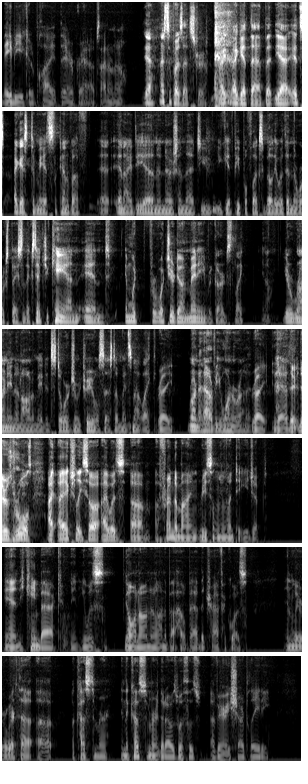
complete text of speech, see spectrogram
maybe you could apply it there. Perhaps I don't know. Yeah, I suppose that's true. I, I get that, but yeah, it's. I guess to me, it's the kind of a an idea and a notion that you you give people flexibility within their workspace to the extent you can, and and what, for what you're doing, many regards, like you know, you're running an automated storage and retrieval system. It's not like Right. Run it however you want to run it. Right. Yeah. There, there's rules. I, I actually saw. I was um, a friend of mine recently went to Egypt, and he came back and he was going on and on about how bad the traffic was, and we were with a a, a customer, and the customer that I was with was a very sharp lady,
